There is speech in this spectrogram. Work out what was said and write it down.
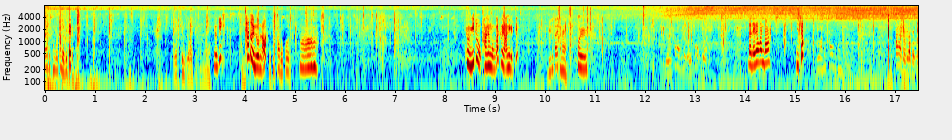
요. 그래도 전국 여기 두팀 들어갔기 때문에 여기 차도 일로 올라와? 이렇게 다 놓고 아. 저 위도 가는 건가? 저기 아니겠지? 위도 사이트네. 헐. 나 내려간다. 있어? 하나 저기다 대고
